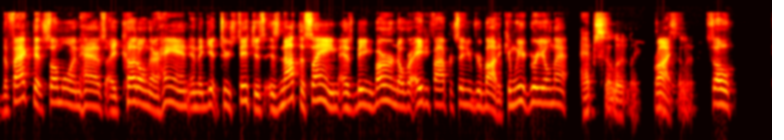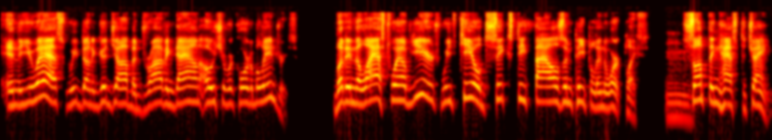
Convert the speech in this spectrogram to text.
The fact that someone has a cut on their hand and they get two stitches is not the same as being burned over 85% of your body. Can we agree on that? Absolutely. Right. Absolutely. So in the US, we've done a good job of driving down OSHA recordable injuries. But in the last 12 years, we've killed 60,000 people in the workplace. Mm, Something has to change.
